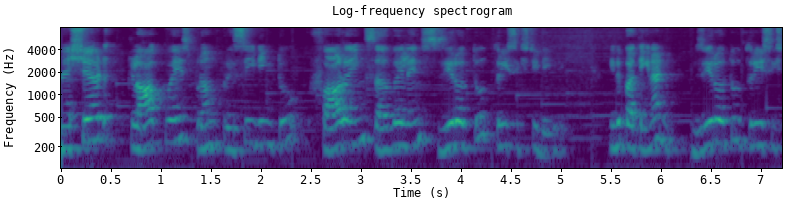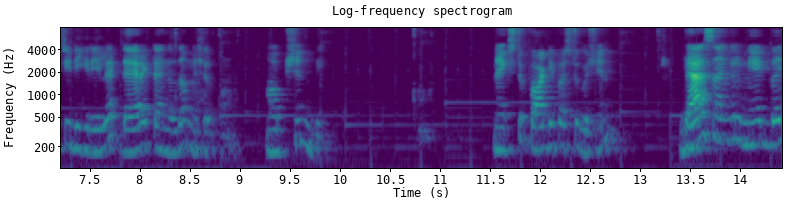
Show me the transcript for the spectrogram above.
measured clockwise from preceding to following survey lines zero to three sixty degree இது பார்த்தீங்கன்னா ஜீரோ டு த்ரீ சிக்ஸ்டி டிகிரியில் டைரக்ட் ஆங்கிள் தான் மெஷர் பண்ணணும் option B next forty first question dash angle made by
